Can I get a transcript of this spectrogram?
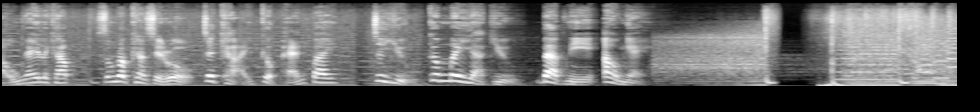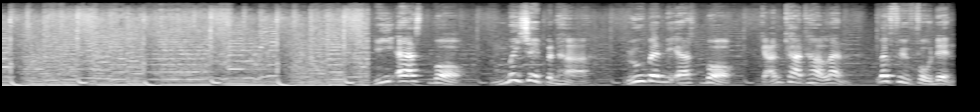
เอาไงล่ะครับสำหรับคันเซโรจะขายก็แพงไป จะอยู่ก็ไม่อยากอยู่ แบบนี้เอาไง ดีแอสบอก ไม่ใช่ปัญหา รูเบนดีแอสบอก การขาดฮาลันด์และฟิลโฟเดน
